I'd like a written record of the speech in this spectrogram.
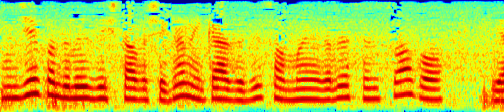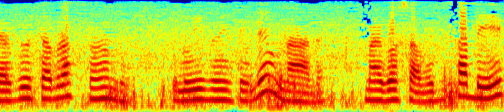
Um dia, quando Heloísa estava chegando em casa, viu sua mãe agradecendo sua avó e as duas se abraçando. Heloísa não entendeu nada, mas gostava de saber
